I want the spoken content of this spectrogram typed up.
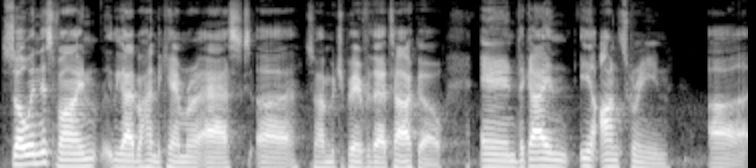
So in this vine, the guy behind the camera asks, uh, "So how much you pay for that taco?" And the guy in, in- on screen, uh,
